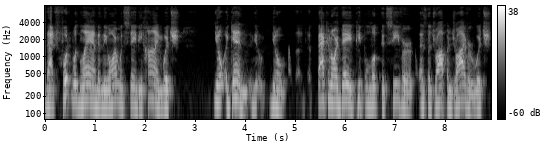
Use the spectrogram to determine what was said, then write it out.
that foot would land and the arm would stay behind, which you know again, you know, you know, back in our day, people looked at Seaver as the drop and driver, which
